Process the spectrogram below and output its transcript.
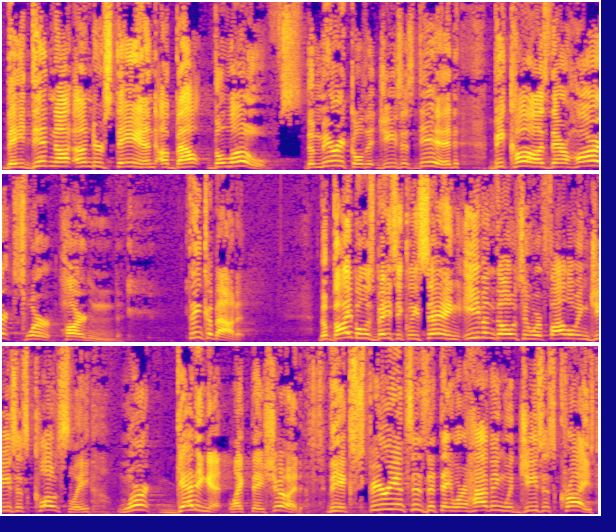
they did not understand about the loaves, the miracle that Jesus did, because their hearts were hardened. Think about it. The Bible is basically saying even those who were following Jesus closely weren't getting it like they should. The experiences that they were having with Jesus Christ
